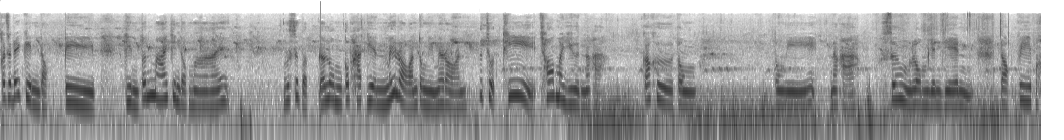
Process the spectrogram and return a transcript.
ก็จะได้กลิ่นดอกปีบกลิ่นต้นไม้กลิ่นดอกไม้ รู้สึกแบบแล้วลมก็พัดเย็นไม่ร้อนตรงนี้ไม่ร้อนคือจุดที่ชอบมายืนนะคะ ก็คือตรงตรงนี้นะคะ ซึ่งลมเย็นๆดอกปีบห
